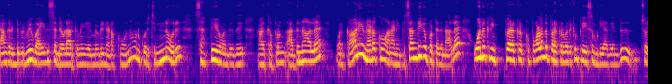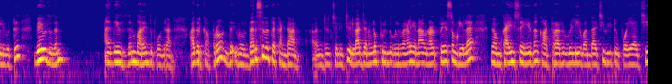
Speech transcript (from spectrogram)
நாங்கள் ரெண்டு பேருமே வயது சென்றவளாக இருக்கோமே, இது எப்படி நடக்கும்னு அவனுக்கு ஒரு சின்ன ஒரு சந்தேகம் வந்தது. அதுக்கப்புறம் அதனால ஒரு காரியம் நடக்கும். ஆனால் நீ இப்படி சந்தேகப்பட்டதுனால, உனக்கு நீ பிறக்கிற குழந்தை பிறக்கிற வரைக்கும் பேச முடியாது என்று சொல்லிவிட்டு தேவதூதன் தேவதூதன் மறைந்து போகிறான். அதற்கப்புறம் த இவன் ஒரு கண்டான் என்று சொல்லிட்டு எல்லா ஜனங்களும் புரிந்து கொள்கிறாங்க ஏன்னா அவனால் பேச முடியலை கை சைகை தான் காட்டுறாரு. வெளியே வந்தாச்சு, வீட்டுக்கு போயாச்சு.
